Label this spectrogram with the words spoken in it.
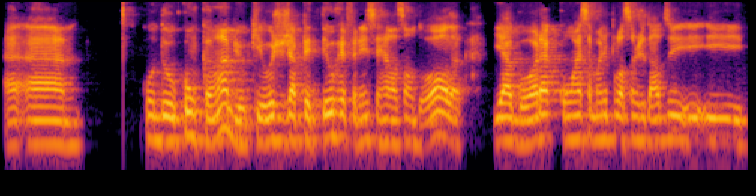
ah, ah, quando, com o câmbio, que hoje já perdeu referência em relação ao dólar, e agora com essa manipulação de dados e, e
